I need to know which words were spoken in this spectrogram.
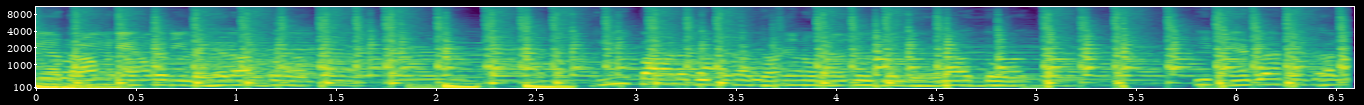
ધણીયા ધામની અંદર લહેરાતો. ઈ બાર બીજના ધણીનો નજો જે લહેરાતો. ઈ નેજાને ખાલી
